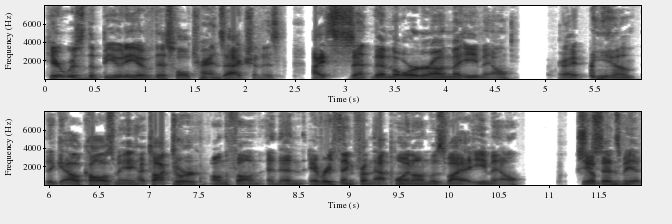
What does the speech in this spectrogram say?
here was the beauty of this whole transaction is I sent them the order on my email, right? yeah. The gal calls me, I talk to her on the phone, and then everything from that point on was via email. She Yep. sends me a,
